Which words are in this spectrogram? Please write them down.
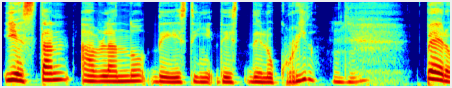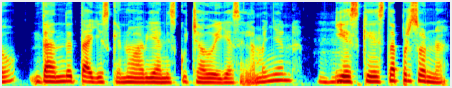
y están hablando de, este, de, de lo ocurrido, pero dan detalles que no habían escuchado ellas en la mañana. Y es que esta persona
